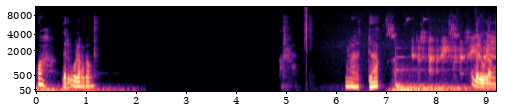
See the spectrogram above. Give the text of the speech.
Wah dari ulang dong. Meledak. Dari ulang.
